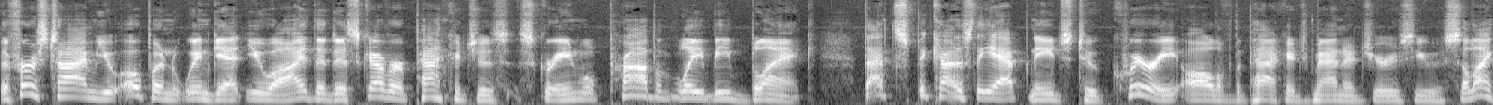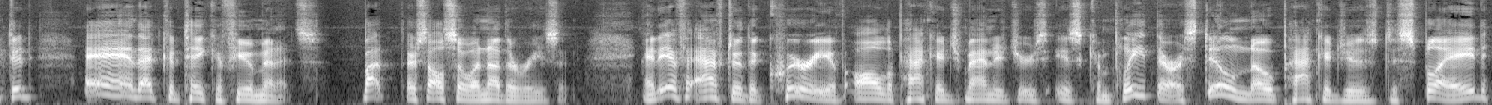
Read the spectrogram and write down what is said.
The first time you open Winget UI, the Discover Packages screen will probably be blank. That's because the app needs to query all of the package managers you selected, and that could take a few minutes. But there's also another reason. And if after the query of all the package managers is complete, there are still no packages displayed,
